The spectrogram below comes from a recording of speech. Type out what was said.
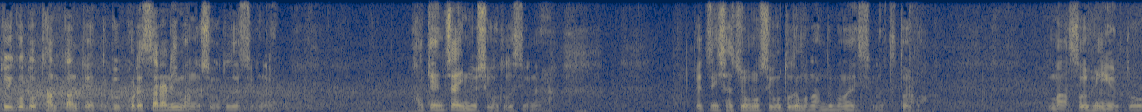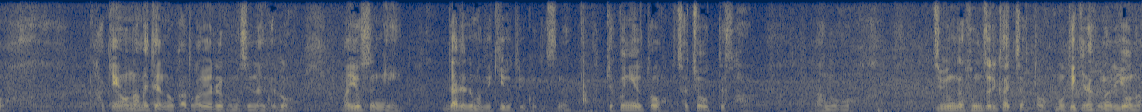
ということを淡々とやっていく。これサラリーマンの仕事ですよね。派遣社員の仕事ですよね。別に社長の仕事でも何でもないですよね。例えば。まあそういうふうに言うと派遣をなめてんのかとか言われるかもしれないけど、まあ、要するに誰でもできるということですね。逆に言うと社長ってさあの自分がふんぞり返っちゃうともうできなくなるような、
